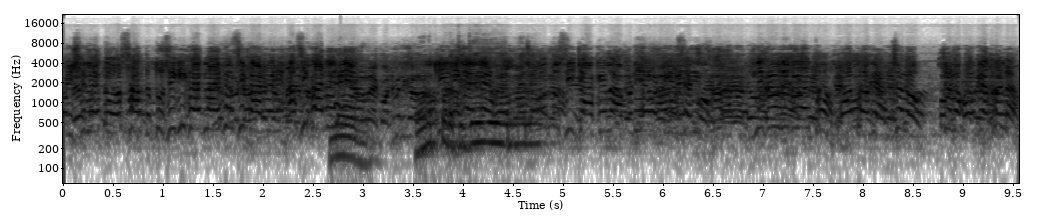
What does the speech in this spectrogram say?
ਪਿਛਲੇ 2 ਸਾਲ ਤੋਂ ਤੁਸੀਂ ਕੀ ਕਰਨਾ ਹੈ ਅਸੀਂ ਕਰ ਰਹੇ ਅਸੀਂ ਕਰ ਰਹੇ ਹਾਂ। ਹੁਣ ਕਰ ਗਏ ਹੋ? ਐਮਐਲਏ ਤੁਸੀਂ ਜਾ ਕੇ ਆਪਣੀਆਂ ਰੋਟੀਆਂ ਸੇਕੋ ਨਿਕਲੋ ਨਿਕਲੋ ਇੱਥੋਂ। ਬਹੁਤ ਹੋ ਗਿਆ। ਚਲੋ ਚਲੋ ਹੋ ਗਿਆ ਤੁਹਾਡਾ।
